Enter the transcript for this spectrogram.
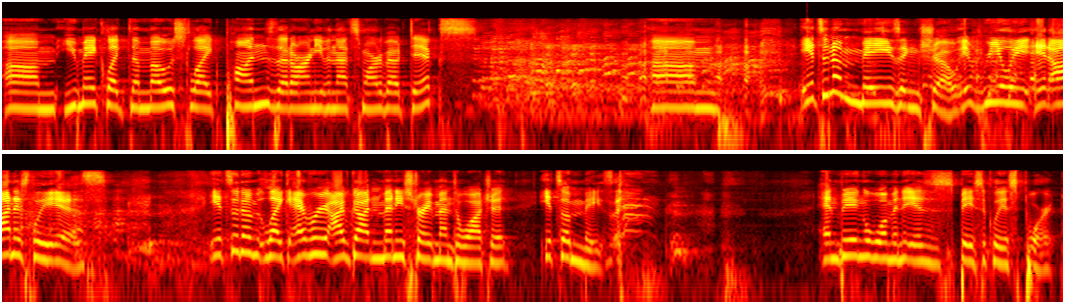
Um, you make like the most like puns that aren't even that smart about dicks. Um, it's an amazing show. It really, it honestly is. It's an like every I've gotten many straight men to watch it. It's amazing. and being a woman is basically a sport.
